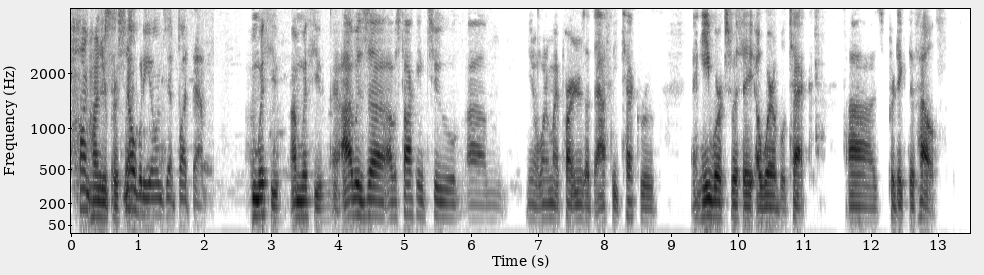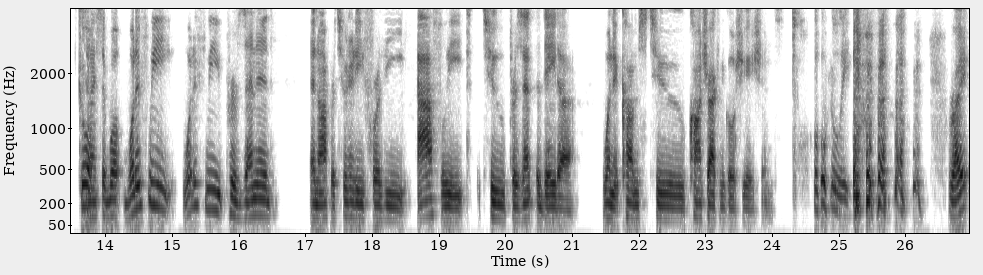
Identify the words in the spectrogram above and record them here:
100%, 100%. nobody owns it but them I'm with you. I'm with you. I was uh, I was talking to um, you know one of my partners at the Athlete Tech Group, and he works with a, a wearable tech. Uh, it's predictive health. Cool. And I said, well, what if we what if we presented an opportunity for the athlete to present the data when it comes to contract negotiations? Totally. right?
